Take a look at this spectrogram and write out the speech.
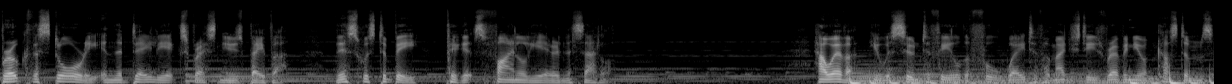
broke the story in the Daily Express newspaper. This was to be Piggott's final year in the saddle. However, he was soon to feel the full weight of Her Majesty's Revenue and Customs,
